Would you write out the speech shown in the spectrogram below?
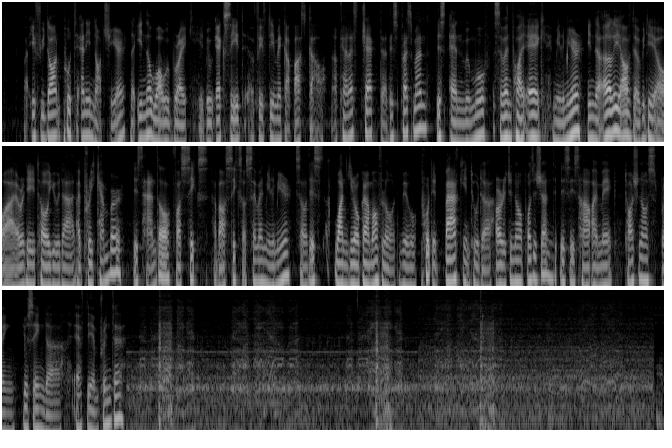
but if you don't put any notch here, the inner wall will break. It will exceed 50 megapascal. Okay, let's check the displacement. This end will move 7.8 millimeter. In the early of the video, I already told you that I pre-camber this handle for 6 about 6 or 7 millimeter so this 1 kilogram of load will put it back into the original position this is how I make torsional spring using the FDM printer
